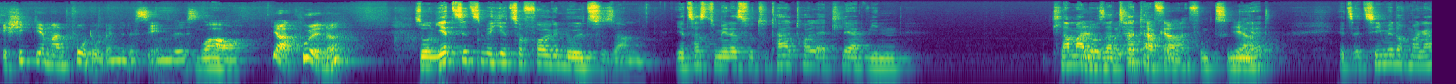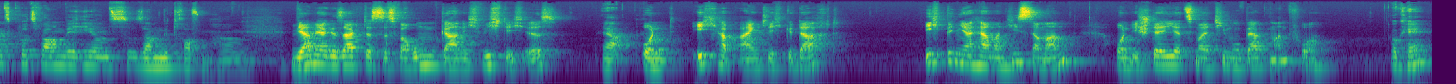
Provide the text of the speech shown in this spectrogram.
Ich schicke dir mal ein Foto, wenn du das sehen willst. Wow. Ja, cool, ne? So, und jetzt sitzen wir hier zur Folge 0 zusammen. Jetzt hast du mir das so total toll erklärt, wie ein klammerloser Ein Tacker, Tacker. fun- funktioniert. Ja. Jetzt erzähl mir doch mal ganz kurz, warum wir hier uns zusammen getroffen haben. Wir haben ja gesagt, dass das Warum gar nicht wichtig ist. Ja, Und ich habe eigentlich gedacht, ich bin ja Hermann Hiestermann und ich stelle jetzt mal Timo Bergmann vor. okay.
